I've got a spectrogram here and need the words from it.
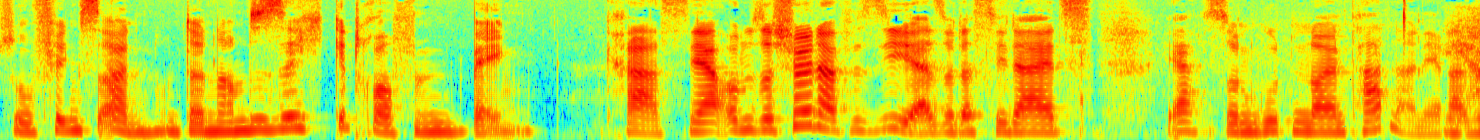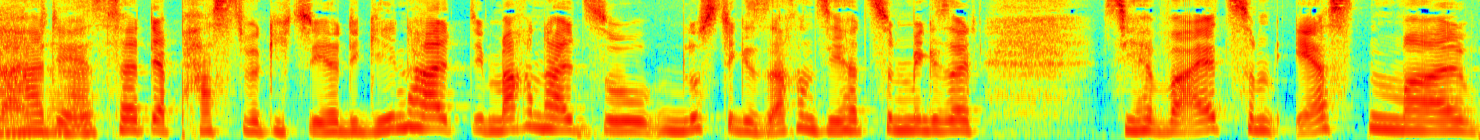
so fing es an. Und dann haben sie sich getroffen. Bang. Krass, ja, umso schöner für sie, also dass sie da jetzt ja so einen guten neuen Partner an ihrer Seite Ja, der hat. ist halt, der passt wirklich zu ihr. Die gehen halt, die machen halt so lustige Sachen. Sie hat zu mir gesagt, sie war jetzt zum ersten Mal,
